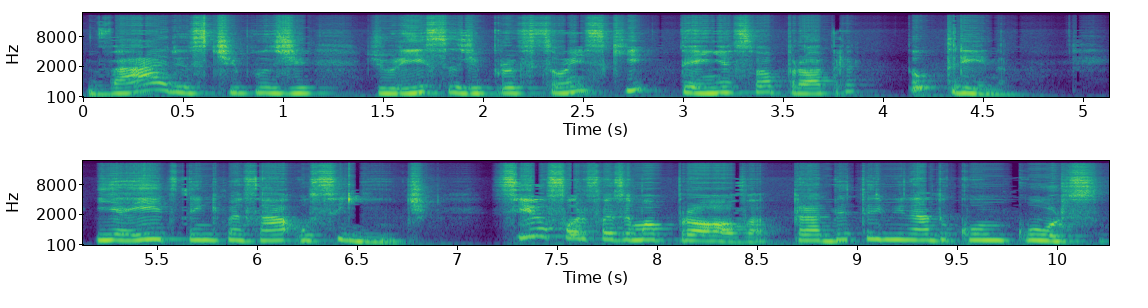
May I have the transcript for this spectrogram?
vários tipos de juristas de profissões que têm a sua própria doutrina. E aí tu tem que pensar o seguinte: se eu for fazer uma prova para determinado concurso,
